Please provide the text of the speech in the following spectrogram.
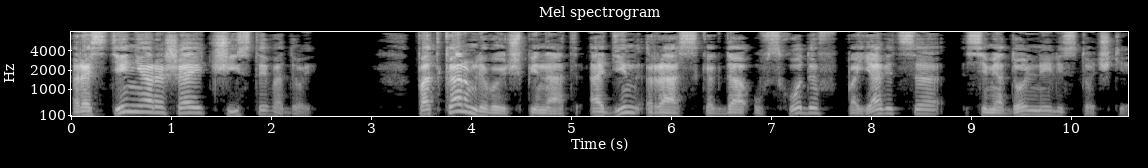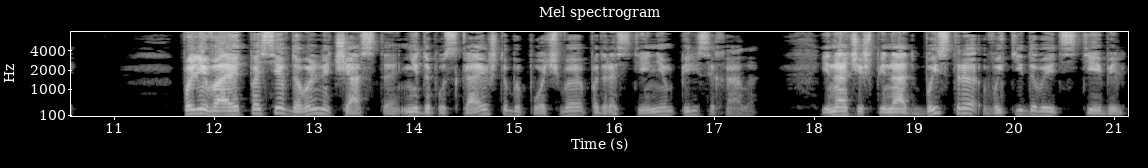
растения орошают чистой водой. Подкармливают шпинат один раз, когда у всходов появятся семядольные листочки. Поливают посев довольно часто, не допуская, чтобы почва под растением пересыхала. Иначе шпинат быстро выкидывает стебель,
